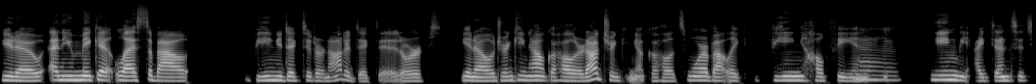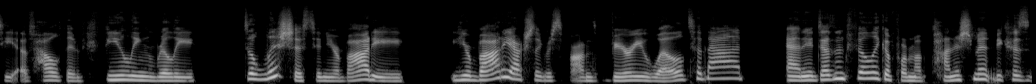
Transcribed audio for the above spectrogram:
you know, and you make it less about being addicted or not addicted or, you know, drinking alcohol or not drinking alcohol. It's more about like being healthy and mm. being the identity of health and feeling really delicious in your body. Your body actually responds very well to that. And it doesn't feel like a form of punishment because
